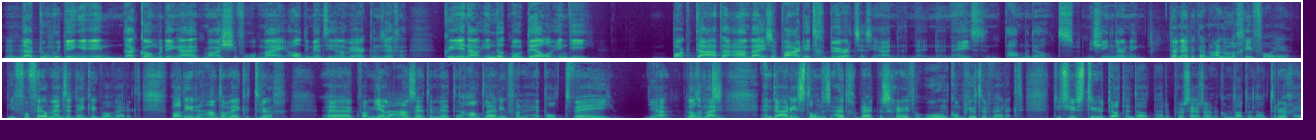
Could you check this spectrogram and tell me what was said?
Mhm. Daar doen we dingen in, daar komen dingen uit. Maar als je volgens mij al die mensen die eraan werken kunnen zeggen, kun je nou in dat model, in die bak data aanwijzen waar dit gebeurt. Zeg ja, nee, nee, het is een taalmodel. Het is machine learning. Dan heb ik een analogie voor je, die voor veel mensen denk ik wel werkt. We hadden hier een aantal weken terug, uh, kwam Jelle aanzetten met de handleiding van Apple 2. Ja, was erbij. En daarin stond dus uitgebreid beschreven hoe een computer werkt. Dus je stuurt dat en dat naar de processor en dan komt dat en dan terug. En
